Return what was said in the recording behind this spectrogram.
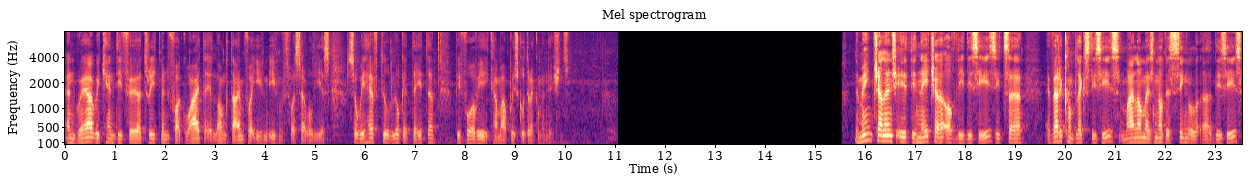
and where we can defer treatment for quite a long time, for even, even for several years. So we have to look at data before we come up with good recommendations. The main challenge is the nature of the disease. It's a, a very complex disease. Myeloma is not a single uh, disease,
